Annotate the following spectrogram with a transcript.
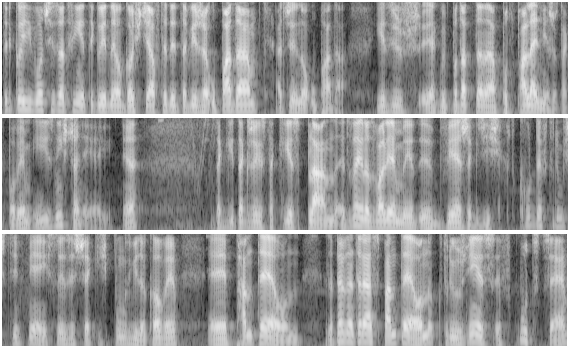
tylko i wyłącznie załatwienie tego jednego gościa, a wtedy ta wieża upada, a czy no upada. Jest już jakby podatna na podpalenie, że tak powiem, i zniszczenie jej, nie? Taki, także jest taki jest plan. Tutaj rozwaliłem y, wieżę gdzieś, kurde, w którymś z tych miejsc. Tu jest jeszcze jakiś punkt widokowy. Y, Panteon. Zapewne teraz Panteon, który już nie jest w kłódce,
